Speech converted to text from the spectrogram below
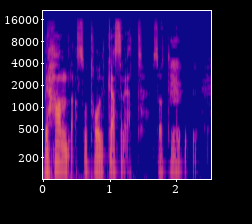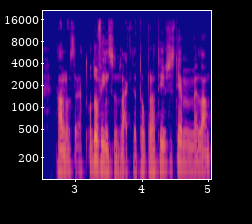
behandlas och tolkas rätt. Så att det behandlas rätt. Och då finns det som sagt ett operativsystem emellan.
